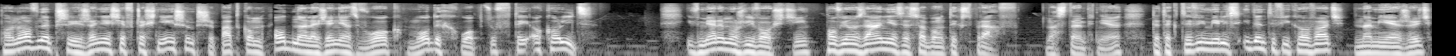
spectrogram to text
ponowne przyjrzenie się wcześniejszym przypadkom odnalezienia zwłok młodych chłopców w tej okolicy i w miarę możliwości powiązanie ze sobą tych spraw. Następnie detektywi mieli zidentyfikować, namierzyć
